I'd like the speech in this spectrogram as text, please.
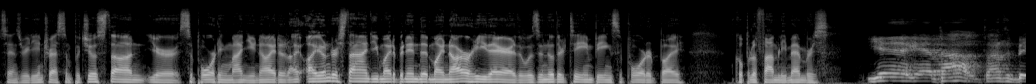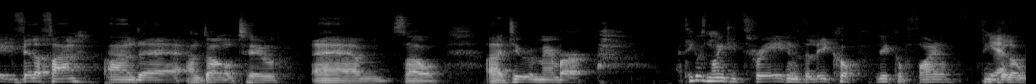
sounds really interesting. But just on your supporting Man United, I, I understand you might have been in the minority there. There was another team being supported by a couple of family members. Yeah, yeah, Dad, Dad's a big Villa fan, and uh, and Donal too. Um, so I do remember, I think it was '93. I think it was the League Cup League Cup final. I think Yeah. Villa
